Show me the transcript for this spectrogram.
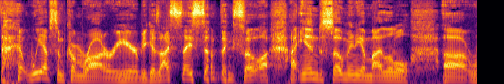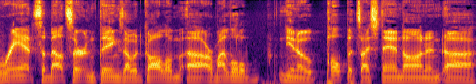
I, we have some camaraderie here because I say something so, I end so many of my little uh, rants about certain things. I would call them, uh, or my little, you know, pulpits I stand on, and uh,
